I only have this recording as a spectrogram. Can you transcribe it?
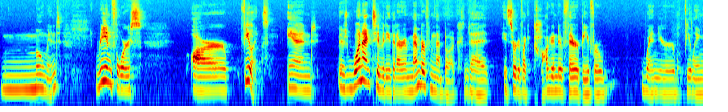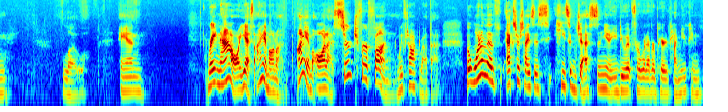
moment reinforce our feelings. And there's one activity that I remember from that book that is sort of like a cognitive therapy for when you're feeling low. And right now, yes, I am on a I am on a search for fun. We've talked about that. But one of the exercises he suggests, and you know, you do it for whatever period of time you can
